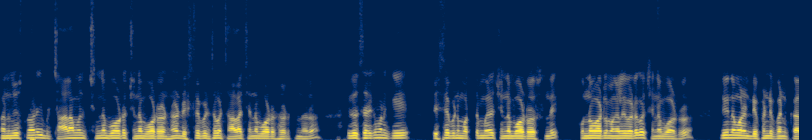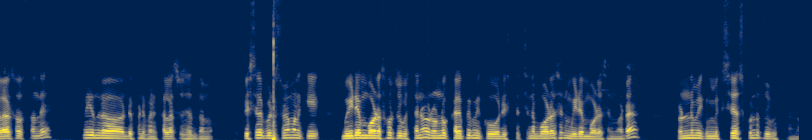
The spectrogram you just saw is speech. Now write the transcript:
మనం చూస్తున్నాం ఇప్పుడు చాలామంది చిన్న బోర్డర్ చిన్న బోర్డర్ అంటున్నారు. డిస్టర్బెన్స్ కూడా చాలా చిన్న బోర్డర్స్ ఆడుతున్నారు ఇది వచ్చేసరికి మనకి డిజిటల్ ప్రింట్ మొత్తం మీద చిన్న బార్డర్ వస్తుంది. ఉన్న వాటిలో మంగళ వాటికి ఒక చిన్న బార్డర్. దీనిలో మనకి డిఫరెంట్ డిఫరెంట్ కలర్స్ వస్తుంది. మీకు ఇందులో డిఫరెంట్ డిఫరెంట్ కలర్స్ చూసేద్దాము. డిజిటల్ ప్రింట్స్లో మనకి మీడియం బోర్డర్స్ కూడా చూపిస్తాను. రెండు కలిపి మీకు డిజిటల్ చిన్న బార్డర్స్ అండ్ మీడియం బార్డర్స్ అనమాట రెండు మీకు మిక్స్ చేసుకుంటూ చూపిస్తాను.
